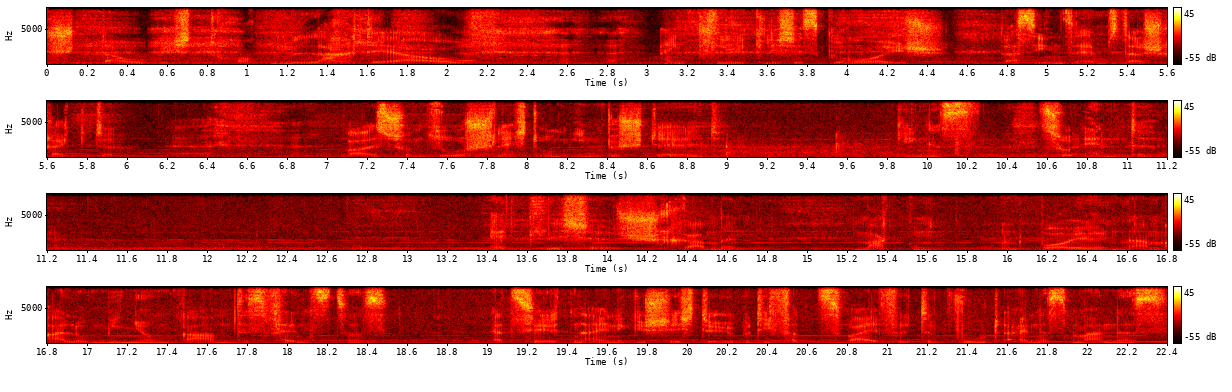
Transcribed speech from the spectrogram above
Staubig trocken lachte er auf, ein klägliches Geräusch, das ihn selbst erschreckte. War es schon so schlecht um ihn bestellt? Ging es zu Ende? Etliche Schrammen, Macken und Beulen am Aluminiumrahmen des Fensters erzählten eine Geschichte über die verzweifelte Wut eines Mannes,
